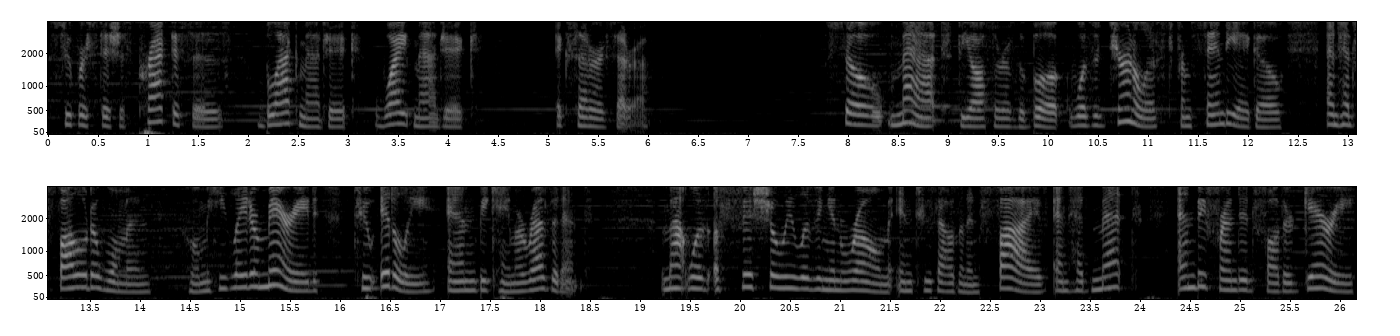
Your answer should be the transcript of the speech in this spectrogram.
superstitious practices, black magic, white magic, etc., etc. So, Matt, the author of the book, was a journalist from San Diego and had followed a woman whom he later married to Italy and became a resident. Matt was officially living in Rome in 2005 and had met and befriended Father Gary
